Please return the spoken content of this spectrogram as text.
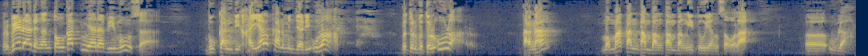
Berbeda dengan tongkatnya Nabi Musa. Bukan dikhayalkan menjadi ular. Betul-betul ular. Karena memakan tambang-tambang itu yang seolah uh, ular.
